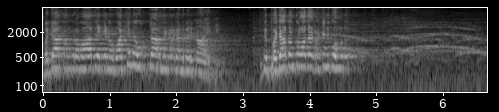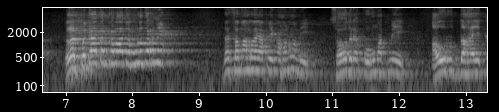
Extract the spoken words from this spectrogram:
ප්‍රජාතන්ත්‍රවාදය කියන වචන උච්චාරණය කරගන්න බැරි නායකයෙක්. ඉතින් ප්‍රජාතන්ත්‍රවාදය කරන්නේ කොහොමද? එල ප්‍රජාතන්ත්‍රවාදය මූලධර්මය. දැන් සමහර අය අපෙන් අහනවා මේ සහෝදර කොහොමත් මේ අවුරුදු 10ක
